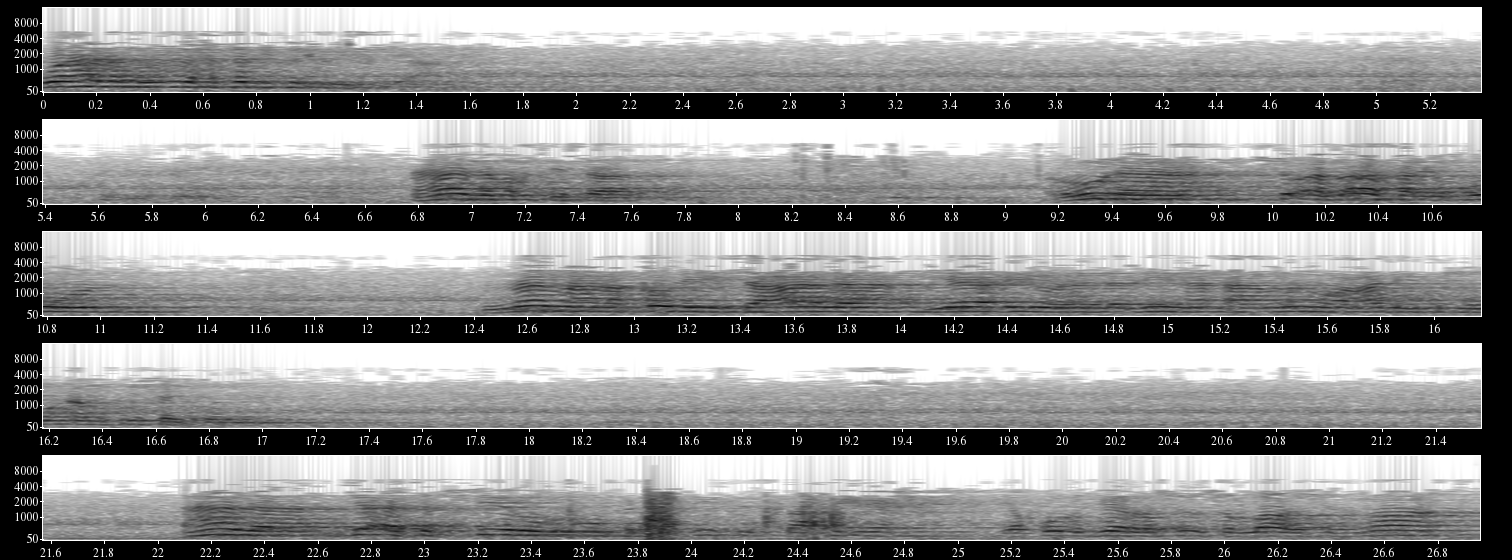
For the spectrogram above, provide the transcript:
وهذا موجود حتى في كل مسلم هذا باختصار. هنا سؤال آخر يقول ما معنى قوله تعالى يا أيها الذين آمنوا عليكم أنفسكم؟ هذا جاء تفسيره في الحديث الصحيح. يقول فيه الرسول صلى الله عليه وسلم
